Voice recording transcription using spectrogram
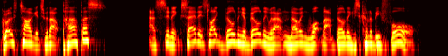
Growth targets without purpose, as Sinek said, it's like building a building without knowing what that building is going to be for.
